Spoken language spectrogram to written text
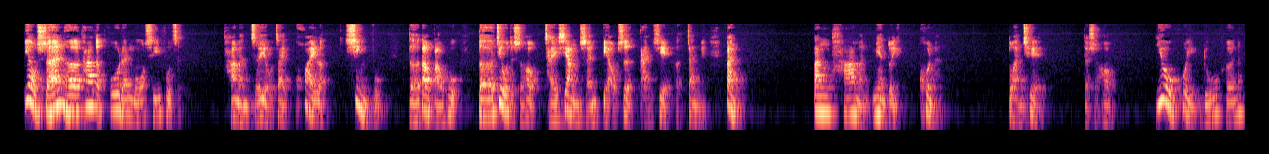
要神和他的仆人摩西父子，他们只有在快乐幸福、得到保护、得救的时候，才向神表示感谢和赞美。但当他们面对困难、短缺的时候，又会如何呢？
